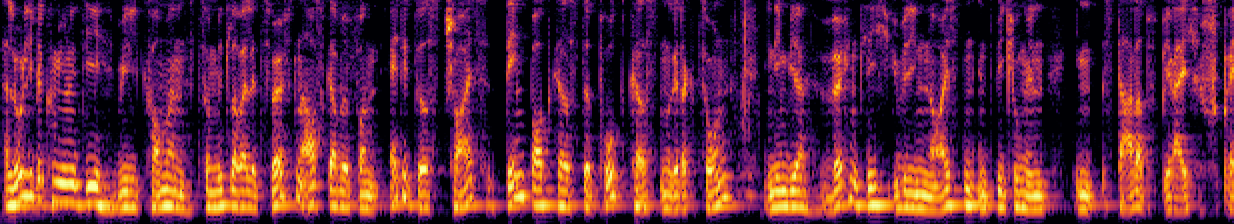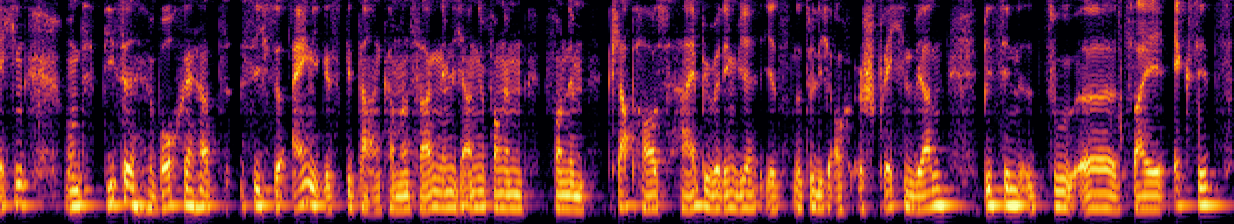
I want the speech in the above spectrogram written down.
Hallo liebe Community, willkommen zur mittlerweile zwölften Ausgabe von Editor's Choice, dem Podcast der Brutkasten-Redaktion, in dem wir wöchentlich über die neuesten Entwicklungen im Startup-Bereich sprechen. Und diese Woche hat sich so einiges getan, kann man sagen, nämlich angefangen von dem Clubhouse-Hype, über den wir jetzt natürlich auch sprechen werden, bis hin zu äh, zwei Exits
